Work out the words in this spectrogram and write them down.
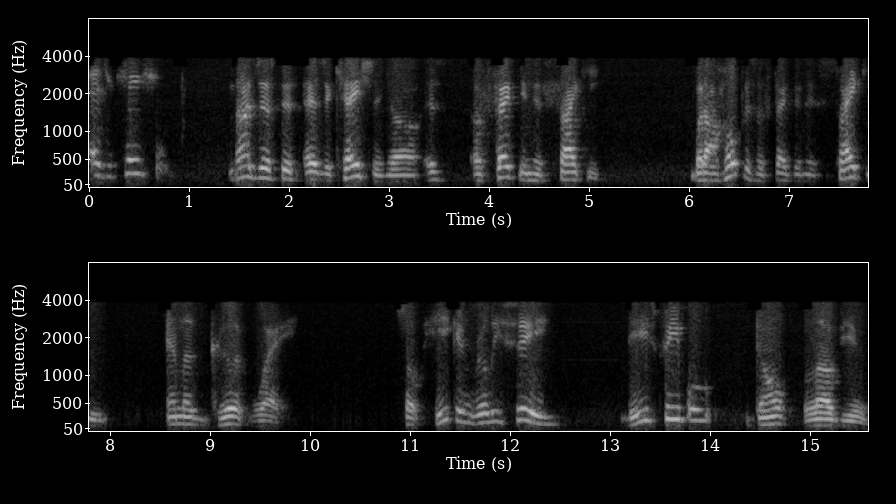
education. Not just his education, y'all. It's affecting his psyche. But I hope it's affecting his psyche in a good way. So he can really see these people don't love you.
